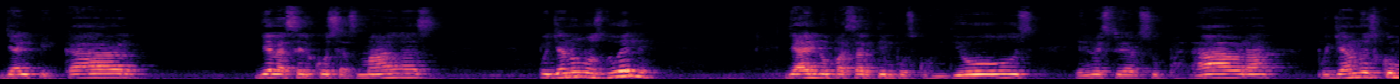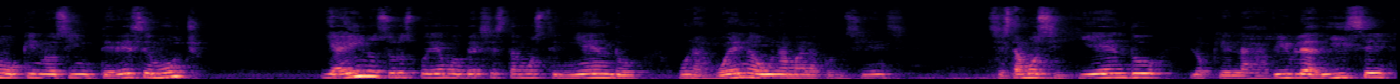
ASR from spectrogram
ya el pecar, ya el hacer cosas malas, pues ya no nos duele. Ya el no pasar tiempos con Dios, el no estudiar su palabra, pues ya no es como que nos interese mucho. Y ahí nosotros podríamos ver si estamos teniendo una buena o una mala conciencia si estamos siguiendo lo que la Biblia dice,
